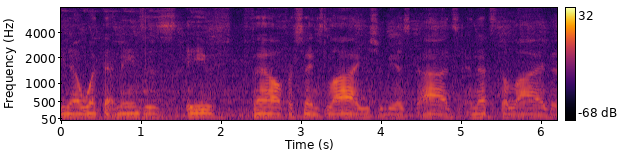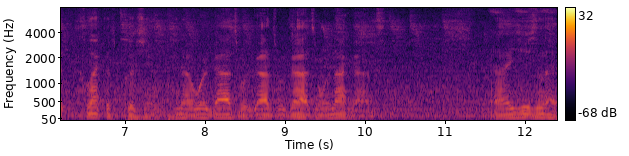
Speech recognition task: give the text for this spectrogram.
you know, what that means is Eve fell for Satan's lie, you should be as gods. And that's the lie that Kleck is pushing. You know, we're gods, we're gods, we're gods, and we're not gods. Uh, he's using that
